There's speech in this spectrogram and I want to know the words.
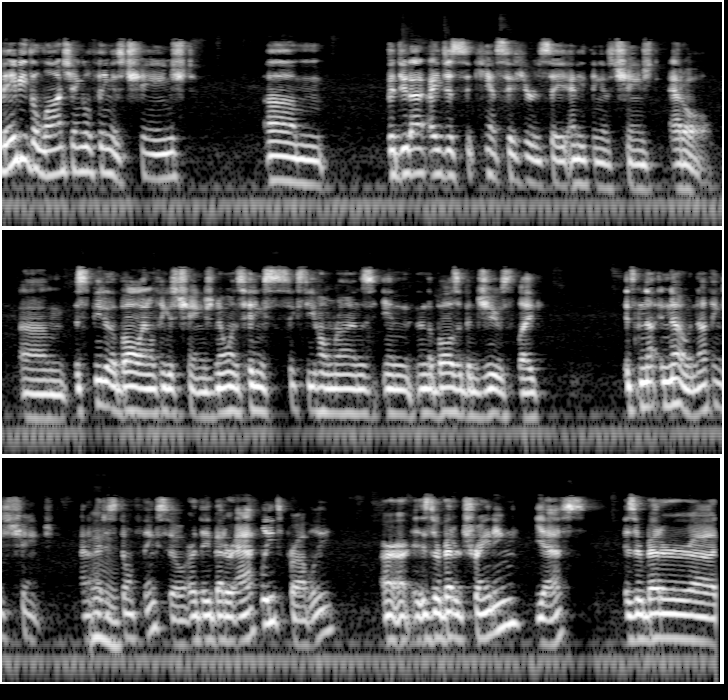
maybe the launch angle thing has changed. Um, but dude, I, I, just can't sit here and say anything has changed at all. Um, the speed of the ball, I don't think has changed. No one's hitting 60 home runs in, and the balls have been juiced. Like it's not, no, nothing's changed. I, mm. I just don't think so. Are they better athletes? Probably. Are, are, is there better training? Yes. Is there better uh,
